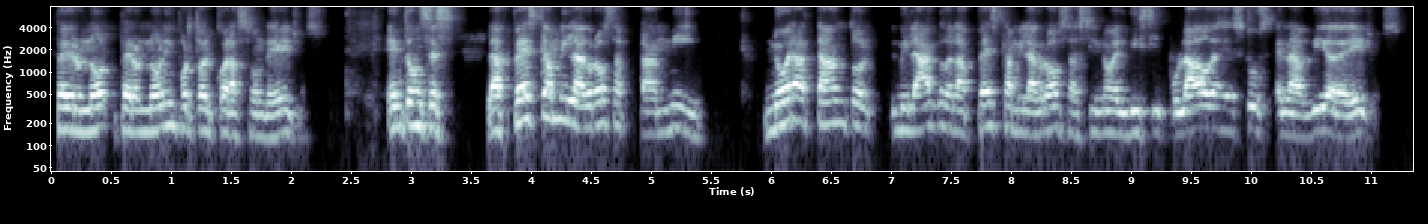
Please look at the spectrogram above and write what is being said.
Pero no, pero no le importó el corazón de ellos. Entonces, la pesca milagrosa para mí no era tanto el milagro de la pesca milagrosa, sino el discipulado de Jesús en la vida de ellos.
